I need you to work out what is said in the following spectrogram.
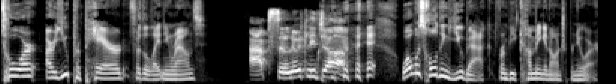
Tor, are you prepared for the lightning rounds? Absolutely, John. what was holding you back from becoming an entrepreneur?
